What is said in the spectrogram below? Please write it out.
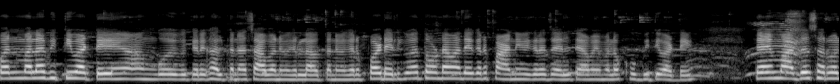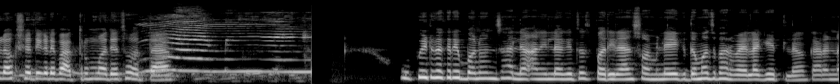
पण मला भीती वाटते आंघोळ वगैरे घालताना, साबण वगैरे लावताना वगैरे पडेल किंवा तोंडामध्ये वगैरे पाणी वगैरे जाईल, त्यामुळे मला खूप भीती वाटते. त्यामुळे माझं सर्व लक्ष तिकडे बाथरूममध्येच होता. उपीट वगैरे बनवून झालं आणि लगेचच परीला स्वामीला एकदमच भरवायला घेतलं, कारण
